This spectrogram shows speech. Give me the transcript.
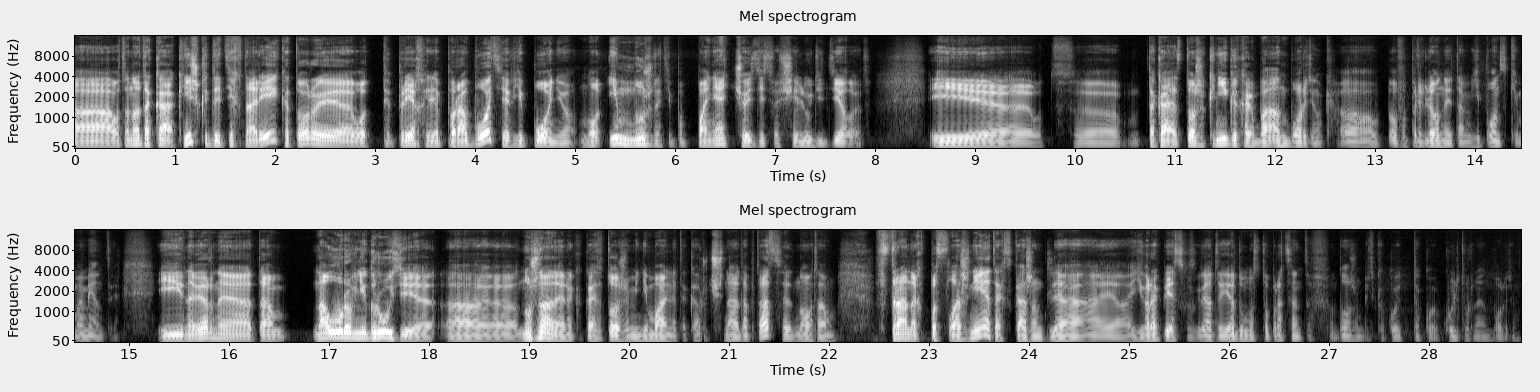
А, вот она такая книжка для технарей, которые вот приехали по работе в Японию, но им нужно типа понять, что здесь вообще люди делают. И вот э, такая тоже книга, как бы анбординг э, в определенные там японские моменты. И, наверное, там на уровне Грузии э, нужна, наверное, какая-то тоже минимальная такая ручная адаптация, но там в странах посложнее, так скажем, для э, европейского взгляда, я думаю, сто процентов должен быть какой-то такой культурный анбординг.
